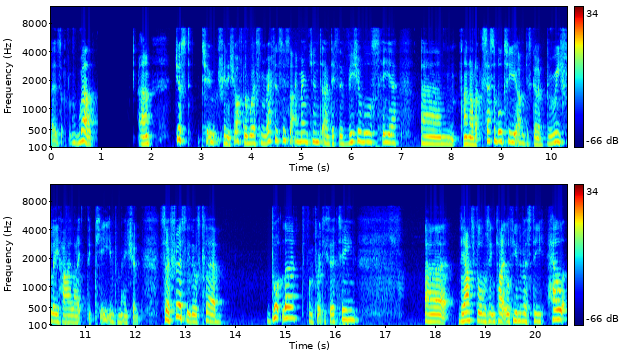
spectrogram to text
as well. Um, just to finish off, there were some references that I mentioned and if the visuals here um, are not accessible to you, I'm just going to briefly highlight the key information. So firstly, there was Claire Butler from 2013. Uh, the article was entitled University Hell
